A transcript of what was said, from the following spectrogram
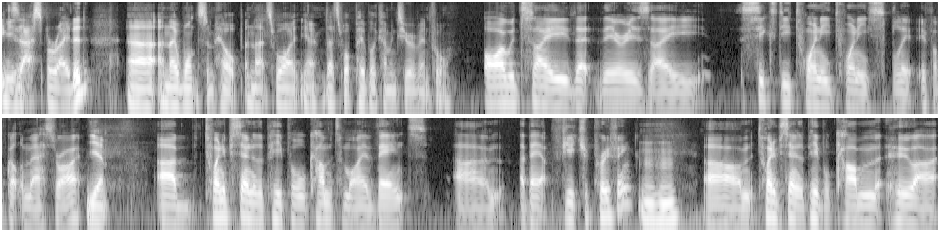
exasperated uh, and they want some help and that's why you know that's what people are coming to your event for. I would say that there is a 60 20 20 split, if I've got the maths right. Yep. Uh, 20% of the people come to my events um, about future proofing. Mm-hmm. Um, 20% of the people come who are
